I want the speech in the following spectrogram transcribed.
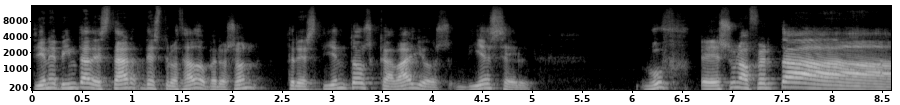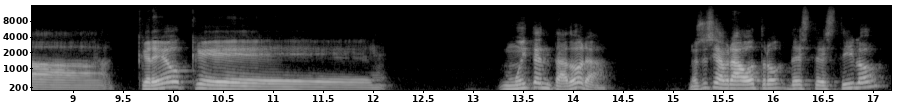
tiene pinta de estar destrozado, pero son 300 caballos diésel. Uf, es una oferta, creo que muy tentadora. No sé si habrá otro de este estilo,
